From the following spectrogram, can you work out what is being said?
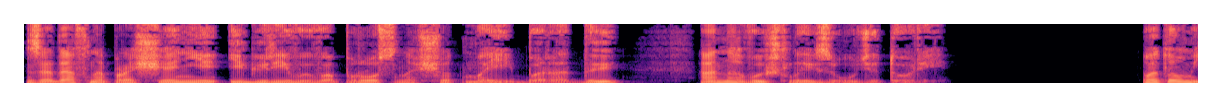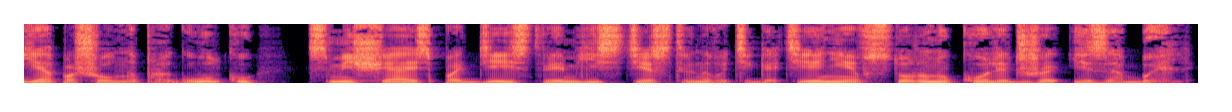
Задав на прощание игривый вопрос насчет моей бороды, она вышла из аудитории. Потом я пошел на прогулку, смещаясь под действием естественного тяготения в сторону колледжа Изабель.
